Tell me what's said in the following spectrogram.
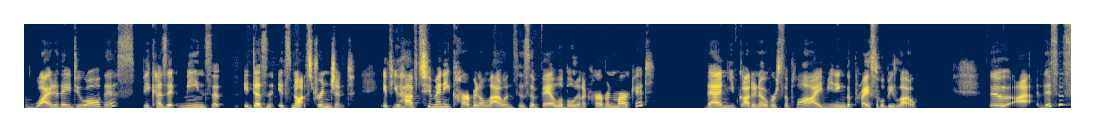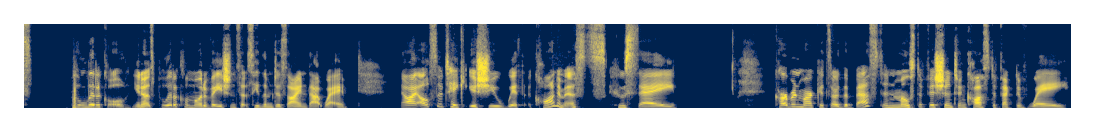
Why do they do all this? Because it means that it doesn't, it's not stringent. If you have too many carbon allowances available in a carbon market, then you've got an oversupply, meaning the price will be low. So uh, this is political, you know, it's political motivations that see them designed that way. Now, I also take issue with economists who say carbon markets are the best and most efficient and cost effective way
